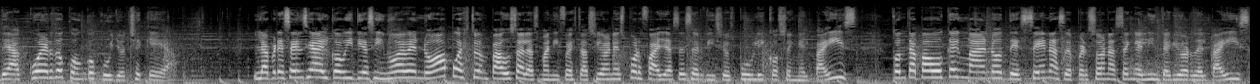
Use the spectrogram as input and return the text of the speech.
de acuerdo con Cocuyo Chequea. La presencia del COVID-19 no ha puesto en pausa las manifestaciones por fallas de servicios públicos en el país. Con tapaboca en mano, decenas de personas en el interior del país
